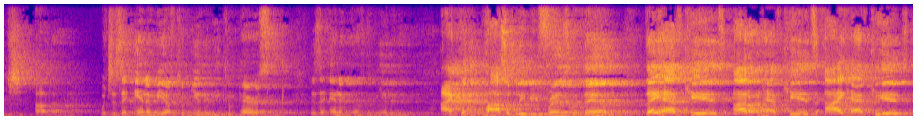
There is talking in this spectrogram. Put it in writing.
each other, which is an enemy of community comparison is an enemy of community. I couldn't possibly be friends with them. They have kids. I don't have kids. I have kids.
